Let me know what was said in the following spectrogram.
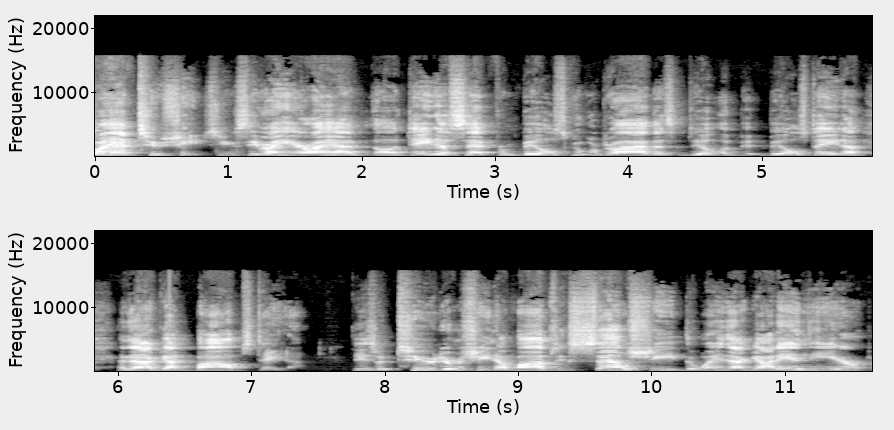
So I have two sheets. You can see right here I have uh, data set from Bill's Google Drive, that's uh, Bill's data, and then I've got Bob's data. These are two different sheets. Now Bob's Excel sheet, the way that I got in here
